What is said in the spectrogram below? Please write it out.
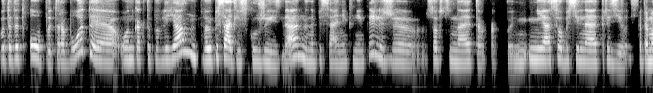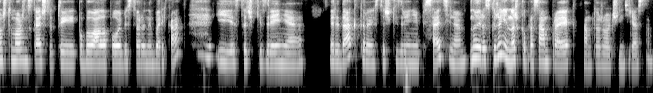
вот этот опыт работы, он как-то повлиял на твою писательскую жизнь, да, на написание книг, или же, собственно, это как бы не особо сильно отразилось? Потому что можно сказать, что ты побывала по обе стороны баррикад, и с точки зрения редактора и с точки зрения писателя. Ну и расскажи немножко про сам проект, нам тоже очень интересно.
